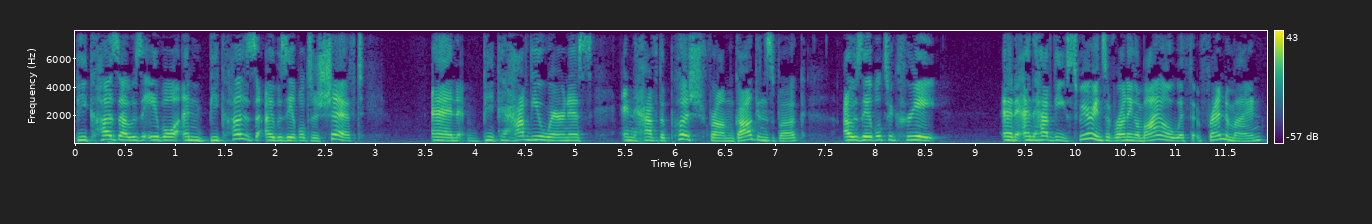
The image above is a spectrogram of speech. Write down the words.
because I was able and because I was able to shift and be, have the awareness and have the push from Goggins' book, I was able to create and, and have the experience of running a mile with a friend of mine.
